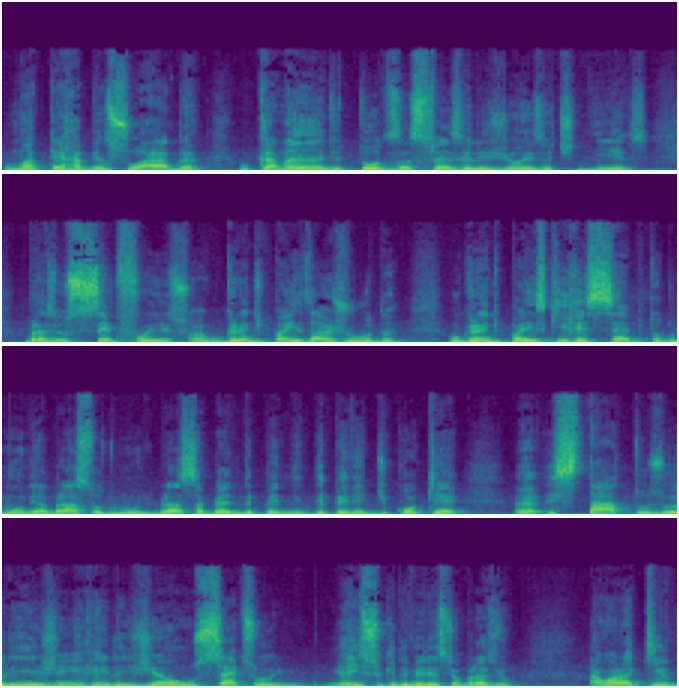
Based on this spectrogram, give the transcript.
uma terra abençoada, o Canaã de todas as fés, religiões etnias. O Brasil sempre foi isso, o grande país da ajuda, o grande país que recebe todo mundo e abraça todo mundo de braço aberto, independente de qualquer uh, status, origem, religião, sexo. É isso que deveria ser o Brasil. Agora, aqui,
